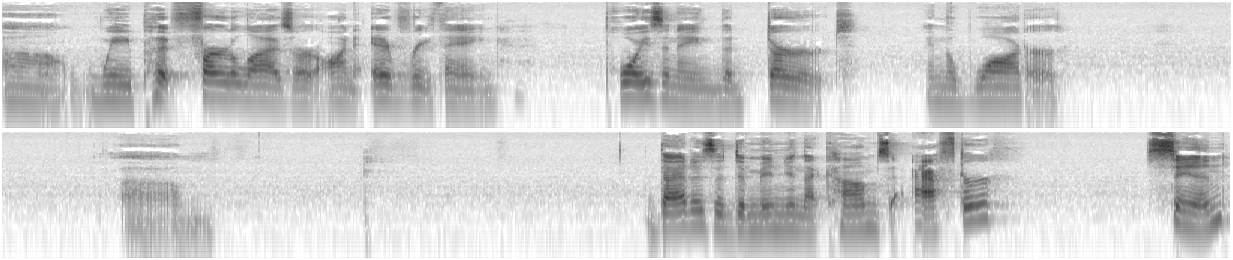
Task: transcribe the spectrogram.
Uh, we put fertilizer on everything poisoning the dirt and the water. Um, that is a dominion that comes after sin.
